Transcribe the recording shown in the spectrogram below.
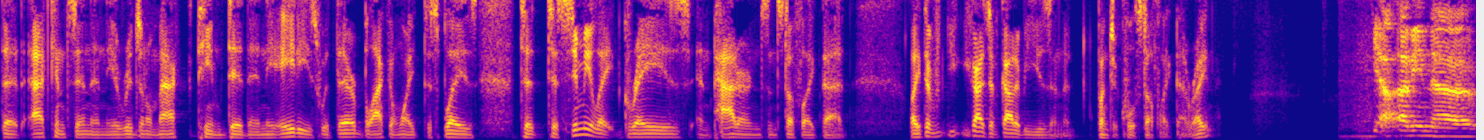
that Atkinson and the original Mac team did in the 80s with their black and white displays to to simulate grays and patterns and stuff like that. Like the, you guys have got to be using a bunch of cool stuff like that, right? Yeah, I mean, uh,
